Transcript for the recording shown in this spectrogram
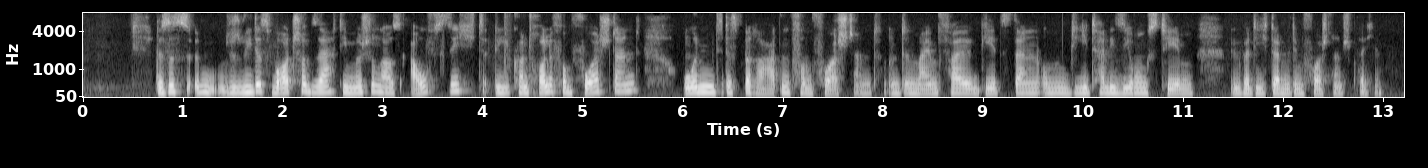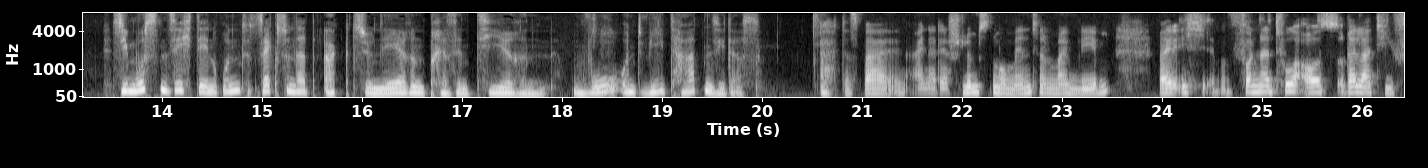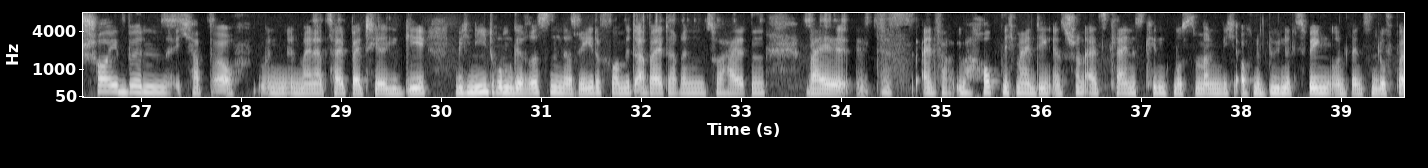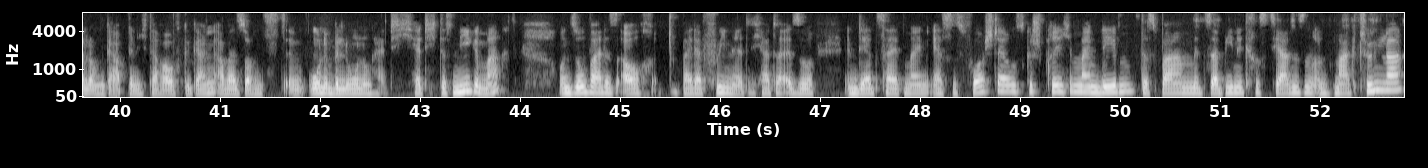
Das ist, ähm, wie das Wort schon sagt, die Mischung aus Aufsicht, die Kontrolle vom Vorstand und das Beraten vom Vorstand. Und in meinem Fall geht es dann um Digitalisierungsthemen, über die ich dann mit dem Vorstand spreche. Sie mussten sich den rund 600 Aktionären präsentieren. Wo und wie taten Sie das? Ach, das war einer der schlimmsten Momente in meinem Leben, weil ich von Natur aus relativ scheu bin. Ich habe auch in, in, meiner Zeit bei TLGG mich nie drum gerissen, eine Rede vor Mitarbeiterinnen zu halten, weil das einfach überhaupt nicht mein Ding ist. Schon als kleines Kind musste man mich auf eine Bühne zwingen und wenn es einen Luftballon gab, bin ich darauf gegangen. Aber sonst äh, ohne Belohnung hätte ich, hätte ich das nie gemacht. Und so war das auch bei der Freenet. Ich hatte also in der Zeit mein erstes Vorstellungsgespräch in meinem Leben. Das war war mit Sabine Christiansen und Marc Tüngler.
